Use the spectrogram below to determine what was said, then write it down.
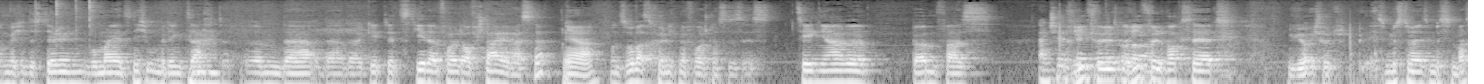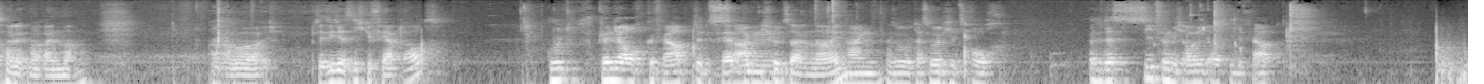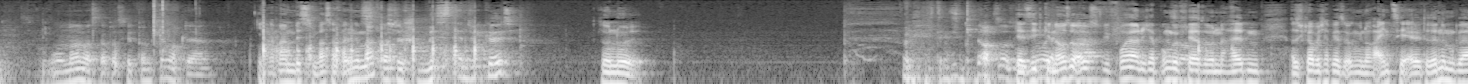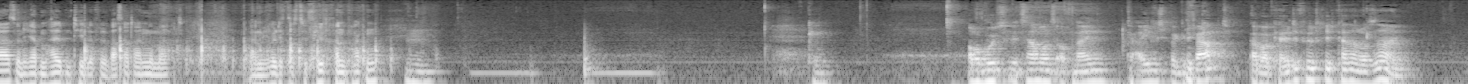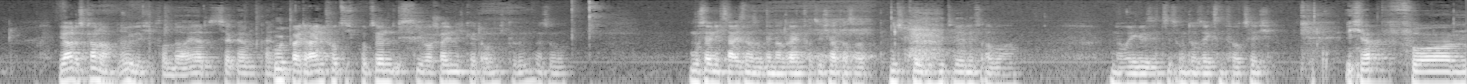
irgendwelche Distillen, wo man jetzt nicht unbedingt sagt, ähm, da, da, da geht jetzt jeder voll drauf steil, weißt du? Ja. Und sowas könnte ich mir vorstellen, dass es ist. 10 Jahre, Bourbonfass, Anschrift Refill, Refill Hogshead. Ja, ich würde, jetzt müssten wir jetzt ein bisschen Wasser gleich mal reinmachen. Aber ich, der sieht jetzt nicht gefärbt aus. Gut, können ja auch gefärbt jetzt Gefärbt, sagen. ich würde sagen, nein. Nein, also das würde ich jetzt auch. Also das sieht für mich auch nicht aus wie gefärbt. Gucken wir mal, was da passiert beim Film. Ob der Ich habe mal ein bisschen Wasser angemacht. Scottish Mist entwickelt. So null. Der sieht genauso aus. Der wie sieht vorher. genauso Ja. aus wie vorher und ich habe ungefähr so einen halben, also ich glaube, ich habe jetzt irgendwie noch ein CL drin im Glas und ich habe einen halben Teelöffel Wasser dran gemacht. Ähm, ich wollte jetzt nicht zu viel dran packen. Okay. Aber gut, jetzt haben wir uns auf Nein geeinigt bei gefärbt. Aber kältefiltriert kann er doch sein. Ja, das kann er, natürlich. Von daher, das ist ja kein. kein Gut, bei 43% ist die Wahrscheinlichkeit auch nicht gering. Also muss ja nicht heißen, also wenn er 43 hat, dass er nicht kältefiltriert ist, aber in der Regel sind es unter 46. Ich habe vor,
